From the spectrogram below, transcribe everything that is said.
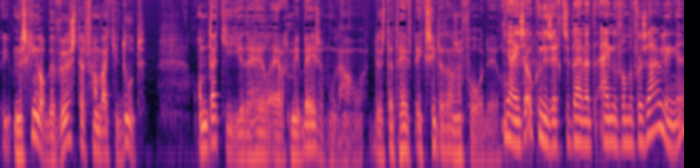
misschien wel bewuster van wat je doet omdat je je er heel erg mee bezig moet houden. Dus dat heeft, ik zie dat als een voordeel. Ja, je zou kunnen zeggen, het is bijna het einde van de verzuiling, hè?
